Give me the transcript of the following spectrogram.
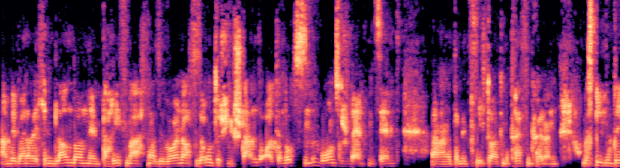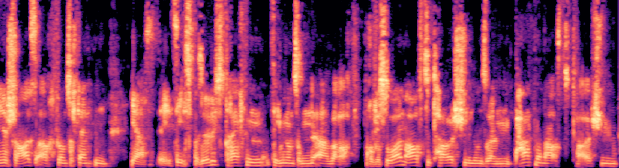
wir werden welche in London, in Paris machen. Also wir wollen auch diese unterschiedlichen Standorte nutzen, wo unsere Studenten sind, äh, damit sie sich dort mal treffen können. Und das bietet natürlich eine Chance auch für unsere Studenten, ja, sich persönlich zu treffen, sich mit unseren aber auch Professoren auszutauschen, mit unseren Partnern auszutauschen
